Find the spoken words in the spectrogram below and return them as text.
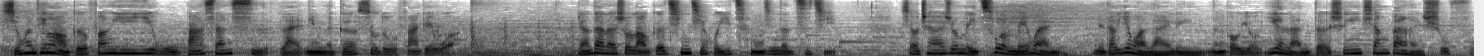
喜欢听老歌方一一五八三四，来你们的歌速度发给我。”杨大大说：“老歌亲切回忆曾经的自己。”小陈还说，没错，每晚每到夜晚来临，能够有夜阑的声音相伴，很舒服。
